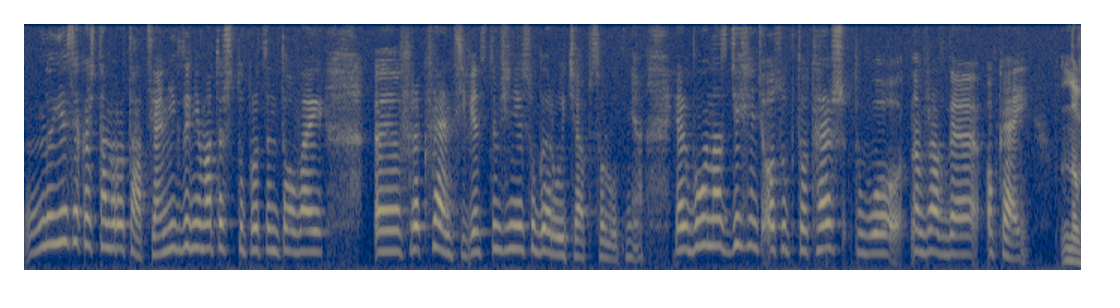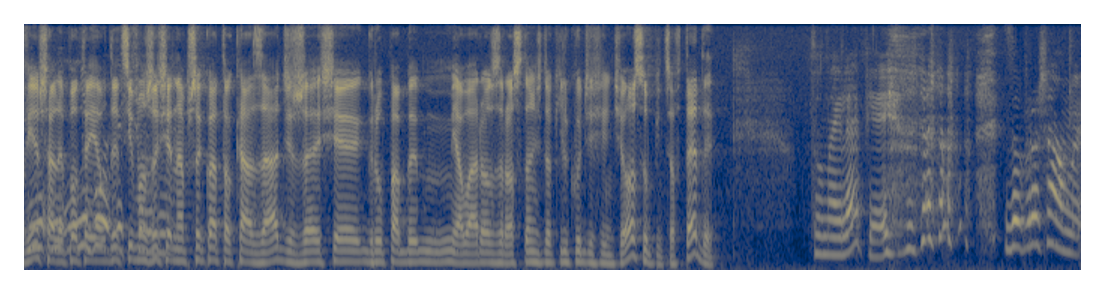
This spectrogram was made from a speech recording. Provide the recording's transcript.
no jest jakaś tam rotacja. Nigdy nie ma też stuprocentowej e, frekwencji, więc tym się nie sugerujcie absolutnie. Jak było nas 10 osób, to też to było naprawdę okej. No wiesz, ale po tej audycji może się na przykład okazać, że się grupa by miała rozrosnąć do kilkudziesięciu osób i co wtedy? To najlepiej. Zapraszamy.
